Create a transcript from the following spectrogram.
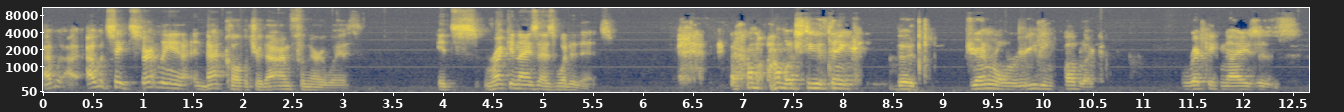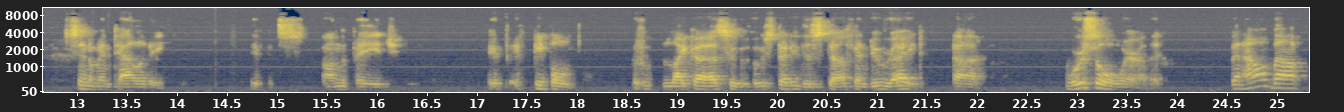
I would, I would say certainly in, in that culture that I'm familiar with, it's recognized as what it is. How, how much do you think the general reading public recognizes sentimentality if it's on the page? If, if people who, like us who, who study this stuff and do write, uh, we're so aware of it. But how about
